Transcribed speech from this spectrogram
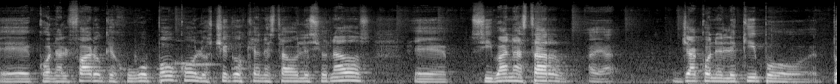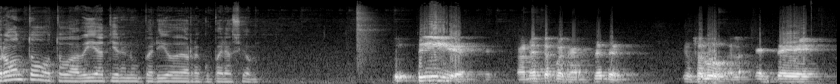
Eh, con Alfaro que jugó poco, los chicos que han estado lesionados, eh, si van a estar ya con el equipo pronto o todavía tienen un periodo de recuperación. Sí, realmente pues un saludo. Este,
